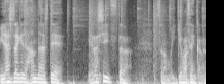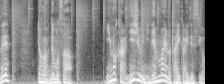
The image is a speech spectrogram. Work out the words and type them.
見出しだけで判断してやらしいっつったらそれはもういけませんからね。だからでもさ今から22年前の大会ですよ。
